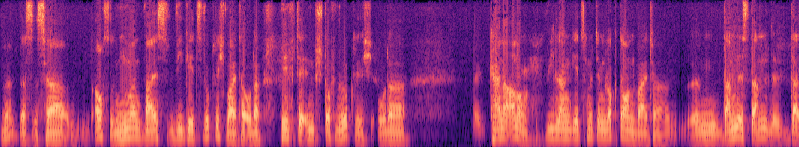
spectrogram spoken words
Ne, das ist ja auch so. Niemand weiß, wie geht's wirklich weiter oder hilft der Impfstoff wirklich oder keine Ahnung, wie lange geht's mit dem Lockdown weiter? Ähm, dann ist dann äh, da,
